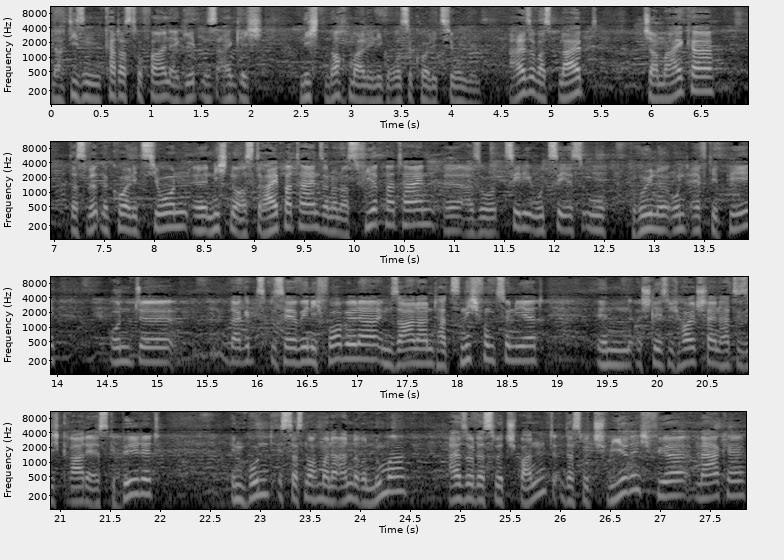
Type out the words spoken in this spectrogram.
nach diesem katastrophalen Ergebnis eigentlich nicht nochmal in die Große Koalition gehen. Also was bleibt? Jamaika, das wird eine Koalition äh, nicht nur aus drei Parteien, sondern aus vier Parteien, äh, also CDU, CSU, Grüne und FDP. Und äh, da gibt es bisher wenig Vorbilder. Im Saarland hat es nicht funktioniert. In Schleswig-Holstein hat sie sich gerade erst gebildet. Im Bund ist das nochmal eine andere Nummer. Also das wird spannend, das wird schwierig für Merkel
